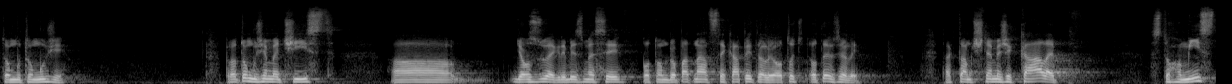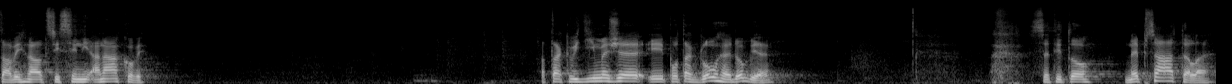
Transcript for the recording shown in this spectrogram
tomuto muži. Proto můžeme číst Jozue, kdyby jsme si potom do 15. kapitoly otevřeli, tak tam čteme, že Káleb z toho místa vyhnal tři syny Anákovi. A tak vidíme, že i po tak dlouhé době se tyto nepřátelé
